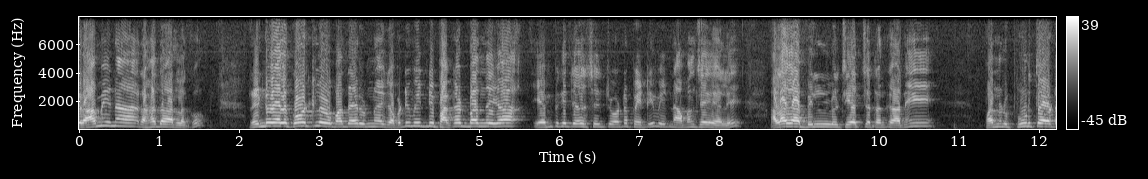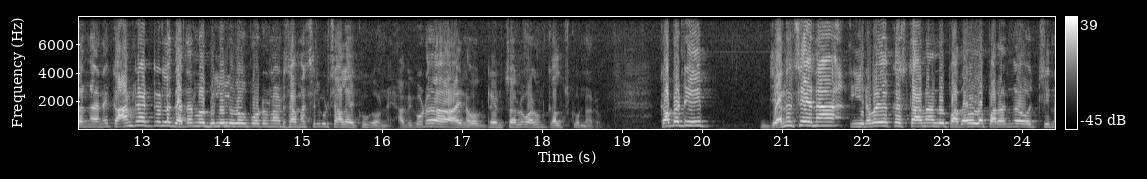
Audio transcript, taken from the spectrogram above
గ్రామీణ రహదారులకు రెండు వేల కోట్లు మన దగ్గర ఉన్నాయి కాబట్టి వీటిని పకడ్బందీగా ఎంపిక చేసిన చోట పెట్టి వీటిని అమలు చేయాలి. అలాగే ఆ బిల్లులు చేర్చడం కానీ పనులు పూర్తి అవడంగానే కాంట్రాక్టర్ల గతంలో బిల్లులు ఇవ్వకపోవడం లాంటి సమస్యలు కూడా చాలా ఎక్కువగా ఉన్నాయి. అవి కూడా ఆయన ఒకటి రెండు సార్లు వాళ్ళని కలుసుకున్నారు. కాబట్టి జనసేన ఈ ఇరవై ఒక్క స్థానాలు పదవుల పరంగా వచ్చిన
